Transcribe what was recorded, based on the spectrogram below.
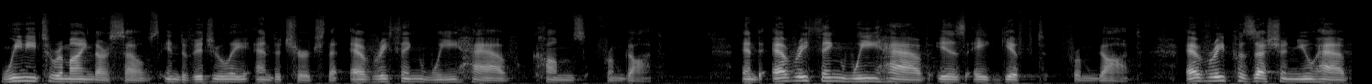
We need to remind ourselves, individually and a church, that everything we have comes from God. And everything we have is a gift from God. Every possession you have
